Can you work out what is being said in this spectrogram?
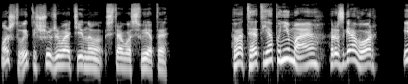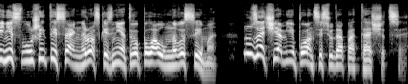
Может, вытащу животину с того света. Вот это я понимаю. Разговор. И не слушай ты, Сань, росказни этого полоумного сыма. Ну зачем японцы сюда потащатся?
